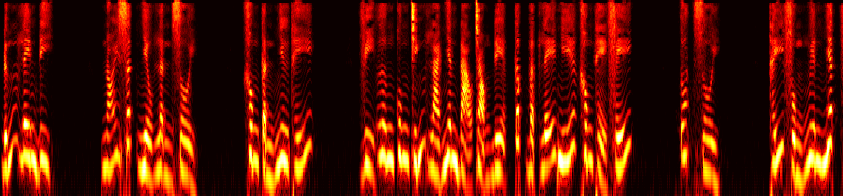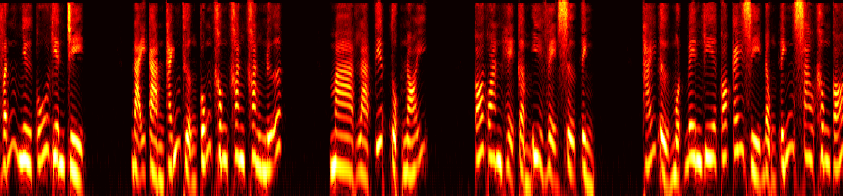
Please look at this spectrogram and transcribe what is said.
Đứng lên đi. Nói rất nhiều lần rồi. Không cần như thế. Vì ương cung chính là nhân đạo trọng địa, cấp bậc lễ nghĩa không thể phế. Tốt rồi. Thấy Phùng Nguyên Nhất vẫn như cũ kiên trì. Đại Càn Thánh Thượng cũng không khăng khăng nữa. Mà là tiếp tục nói. Có quan hệ cẩm y về sự tình. Thái tử một bên kia có cái gì động tính sao không có.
